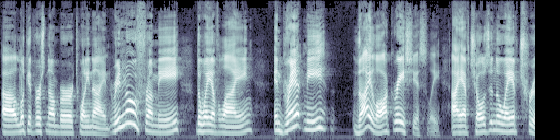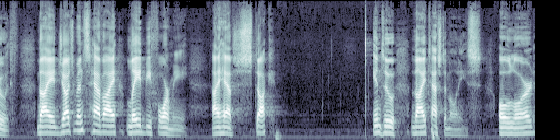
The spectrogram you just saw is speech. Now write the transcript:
Uh, look at verse number 29. Remove from me the way of lying, and grant me thy law graciously. I have chosen the way of truth. Thy judgments have I laid before me. I have stuck into thy testimonies. O Lord,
